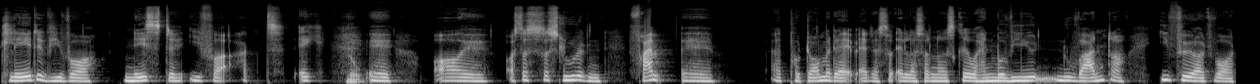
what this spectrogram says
klædte vi vor næste i foragt. Ikke? Jo. Øh, og, øh, og så, så slutter den frem, øh, at på dommedag, er der så, eller sådan noget, skriver han, må vi nu vandre, iført vores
